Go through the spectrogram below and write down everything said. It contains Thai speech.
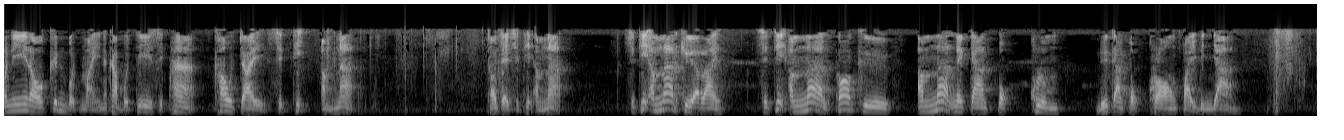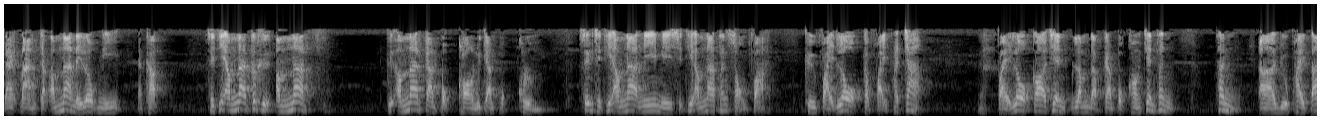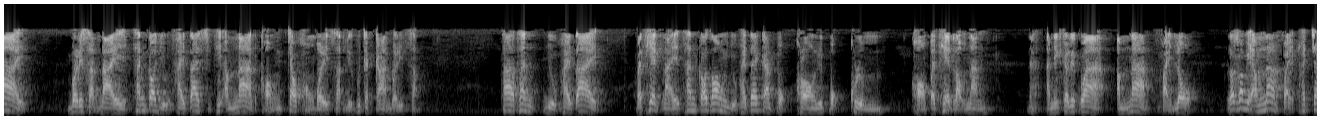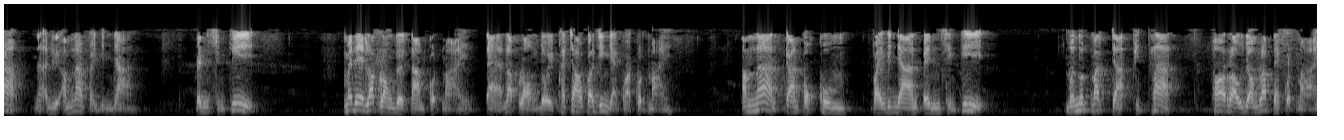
วันนี้เราขึ้นบทใหม่นะครับ บทที่สิบห้าเข้าใจสิทธิอำนาจ เข้าใจสิทธิอำนาจ สิทธิอำนาจคืออะไร สิทธิอำนาจก็คืออำนาจในการปกคลุม หรือการปกครองฝ่ายวิญญาณ แตกต่างจากอำนาจในโลกนี้นะครับ สิทธิอำนาจก็คืออำนาจ คืออำนาจการปกครองหรือการปกคลุม ซึ่งสิทธิอำนาจนี้มีสิทธิอำนาจทั้งสองฝ่าย คือฝ่ายโลกกับฝ่ายพระเจ้า ฝ่ายโลกก็เช่น ลำดับการปกครอง เช่นท่านท่านออยู่ภายใต้บริษัทใดท่านก็อยู่ภายใต้สิทธิอำนาจของเจ้าของบริษัทหรือผู้จัดการบริษัท ถ้าท่านอยู่ภายใต้ประเทศไหน ท่านก็ต้องอยู่ภายใต้การปกครองหรือปกคลุมของประเทศเหล่านั้นนะอันนี้ก็เรียกว่าอำนาจฝ่ายโลก แล้วก็มีอำนาจฝ่ายพระเจ้านะหรืออำนาจฝ่ายวิญญาณ เป็นสิ่งที่ไม่ได้รับรองโดยตามกฎหมาย แต่รับรองโดยพระเจ้าก็ยิ่งใหญ่กว่ากฎหมายอำนาจการปกคุมฝ่ายวิญญาณเป็นสิ่งที่มนุษย์มักจะผิดพลาด เพราะเรายอมรับแต่กฎหมาย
